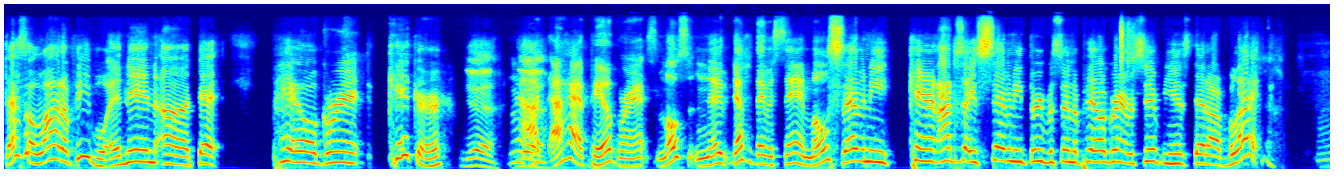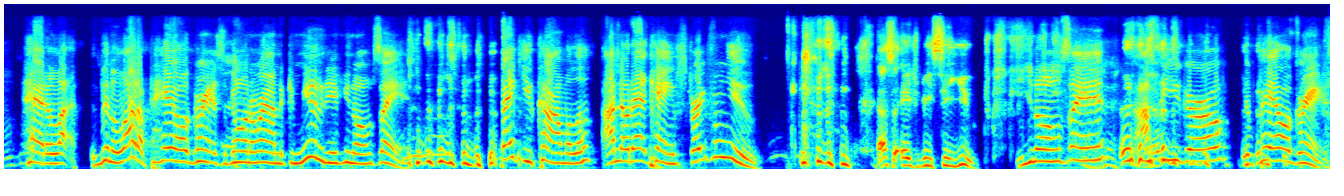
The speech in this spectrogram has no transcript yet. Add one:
That's a lot of people. And then uh that Pell Grant kicker, Yeah. Yeah, I, I had Pell Grants. Most no, that's what they were saying. Most 70, Karen, I'd say 73% of Pell Grant recipients that are black Mhm. had a lot. There's been a lot of Pell Grants going around the community, if you know what I'm saying. Thank you, Kamala. I know that came straight from you. That's an HBCU. You know what I'm saying? I see you, girl. The Pell Grant.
